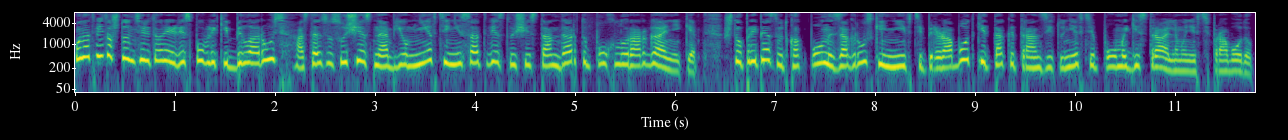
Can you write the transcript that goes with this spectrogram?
Он отметил, что на территории Республики Беларусь остается существенный объем нефти, не соответствующий стандарту по хлорорганике, что препятствует как полной загрузке нефтепереработки, так и транзиту нефти по магистральному нефтепроводу.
